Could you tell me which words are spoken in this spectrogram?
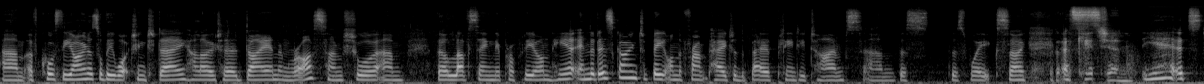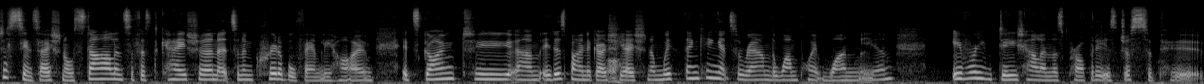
Um, of course, the owners will be watching today. Hello to Diane and Ross. I'm sure um, they'll love seeing their property on here. And it is going to be on the front page of the Bay of Plenty Times um, this this week. So a kitchen. Yeah, it's just sensational style and sophistication. It's an incredible family home. It's going to, um, it is by negotiation, oh. and we're thinking it's around the 1.1 million every detail in this property is just superb.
